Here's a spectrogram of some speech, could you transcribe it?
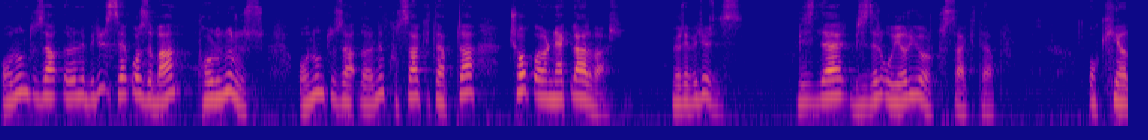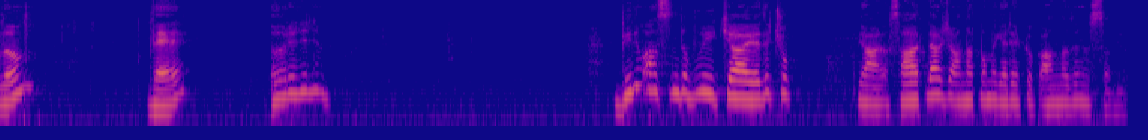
Onun tuzaklarını bilirsek o zaman korunuruz. Onun tuzaklarını kutsal kitapta çok örnekler var. Görebiliriz. Bizler bizleri uyarıyor kutsal kitap. Okuyalım ve öğrenelim. Benim aslında bu hikayede çok yani saatlerce anlatmama gerek yok. Anladınız sanıyorum.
